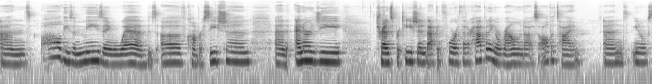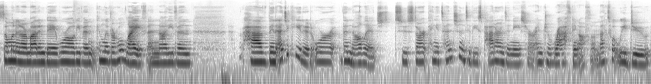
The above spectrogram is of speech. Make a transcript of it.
and all these amazing webs of conversation and energy, transportation back and forth that are happening around us all the time. And, you know, someone in our modern day world even can live their whole life and not even have been educated or the knowledge to start paying attention to these patterns in nature and drafting off them. That's what we do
